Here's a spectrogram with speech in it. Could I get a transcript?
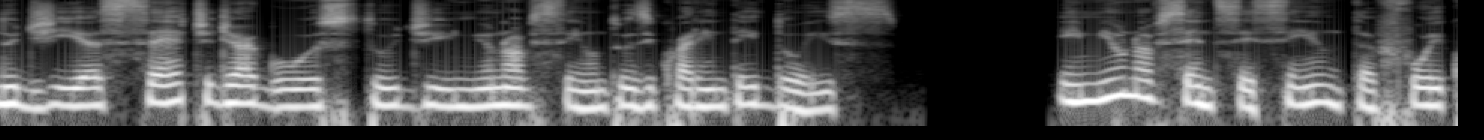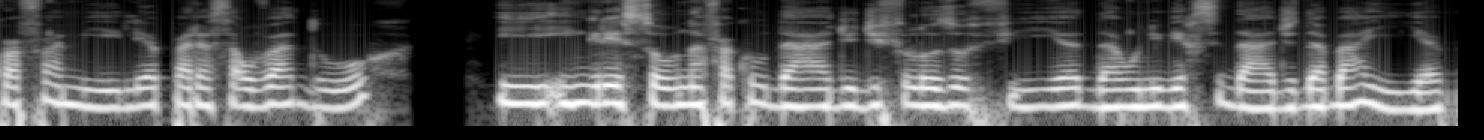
no dia 7 de agosto de 1942. Em 1960, foi com a família para Salvador e ingressou na Faculdade de Filosofia da Universidade da Bahia.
